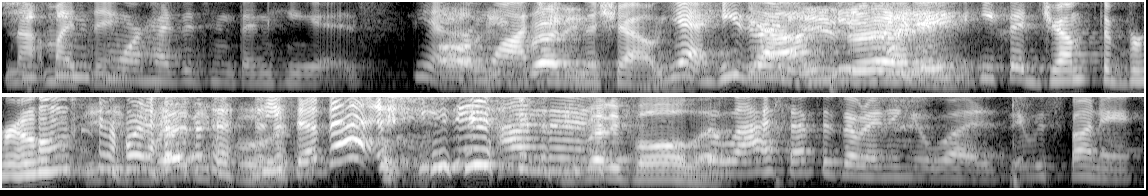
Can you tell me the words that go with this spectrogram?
She not seems my thing. more hesitant than he is. Yeah. Oh, From he's watching ready. the show. Yeah, he's Yeah, ready. He's He's ready. He said, "Jump the broom." He's ready for he it. said that. On the, He's ready for all that. The last episode, I think it was. It was funny.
